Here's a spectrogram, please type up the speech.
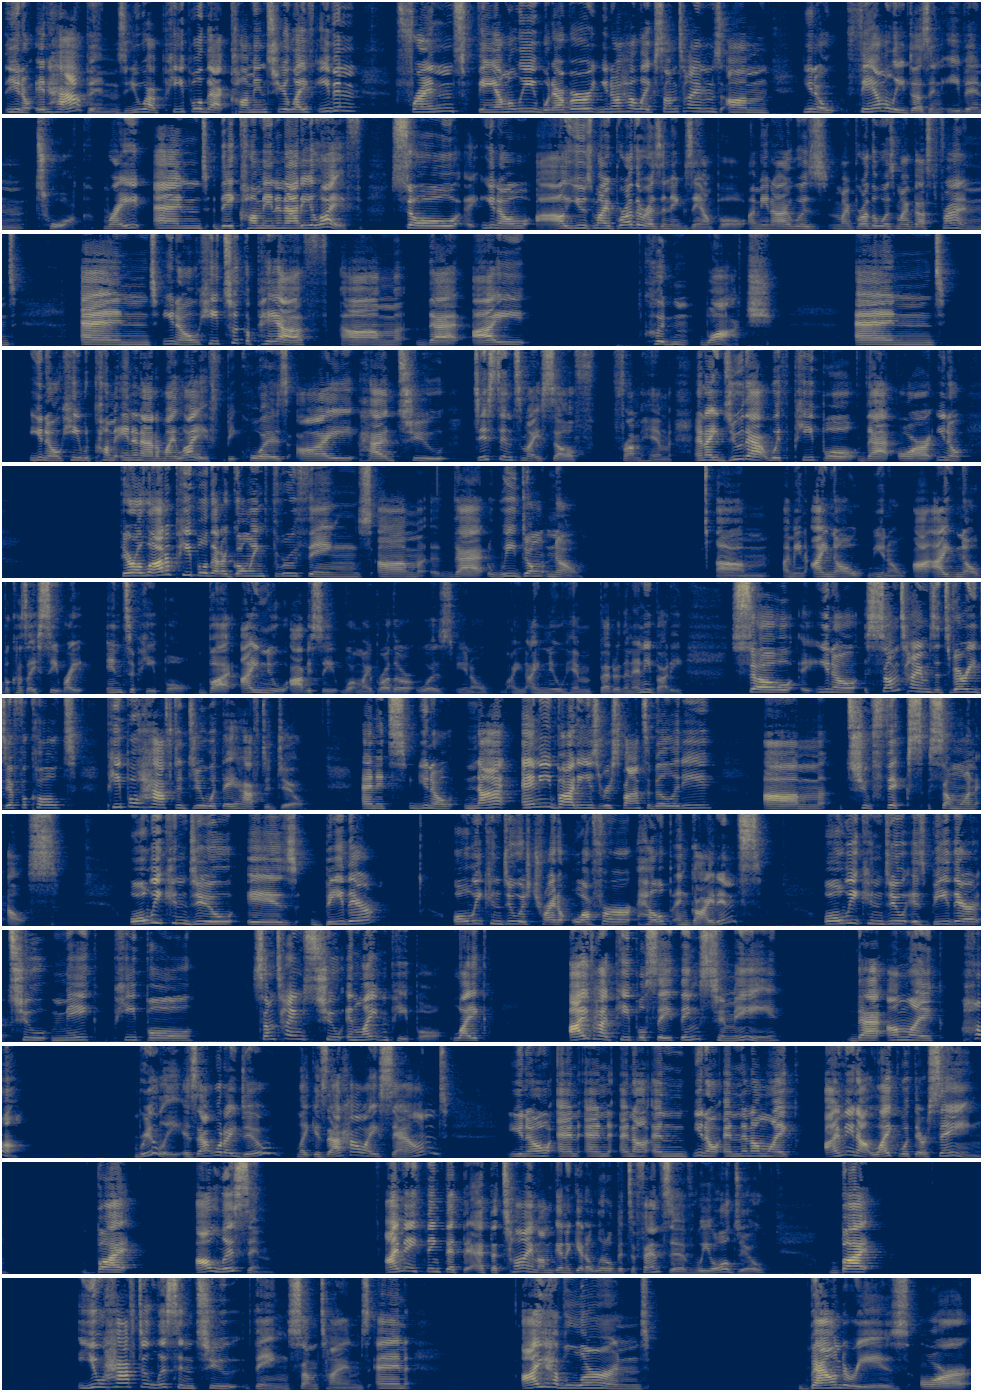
you know, it happens. You have people that come into your life, even friends, family, whatever. You know how like sometimes um, you know, family doesn't even talk, right? And they come in and out of your life. So, you know, I'll use my brother as an example. I mean, I was, my brother was my best friend. And, you know, he took a path um, that I couldn't watch. And, you know, he would come in and out of my life because I had to distance myself from him. And I do that with people that are, you know, there are a lot of people that are going through things um, that we don't know. Um, I mean, I know, you know, I, I know because I see right into people, but I knew obviously what my brother was, you know, I, I knew him better than anybody. So, you know, sometimes it's very difficult. People have to do what they have to do. And it's, you know, not anybody's responsibility um, to fix someone else all we can do is be there. All we can do is try to offer help and guidance. All we can do is be there to make people, sometimes to enlighten people. Like, I've had people say things to me that I'm like, huh, really? Is that what I do? Like, is that how I sound? You know, and, and, and, uh, and, you know, and then I'm like, I may not like what they're saying, but I'll listen. I may think that at the time I'm going to get a little bit defensive. We all do. But you have to listen to things sometimes. And I have learned boundaries are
